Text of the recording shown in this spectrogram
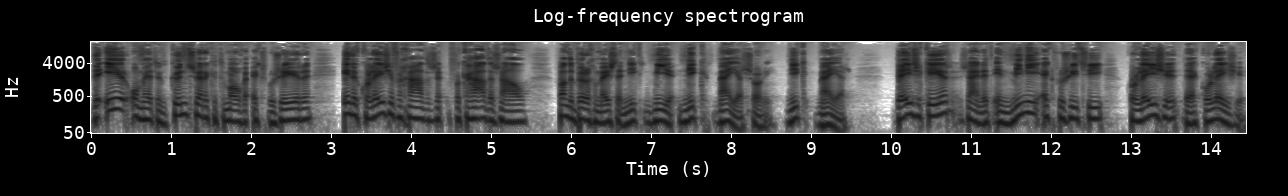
de eer om met hun kunstwerken te mogen exposeren... in de collegevergaderzaal van de burgemeester Niek, Mier- Meijer. Sorry, Niek Meijer. Deze keer zijn het in mini-expositie College der College.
